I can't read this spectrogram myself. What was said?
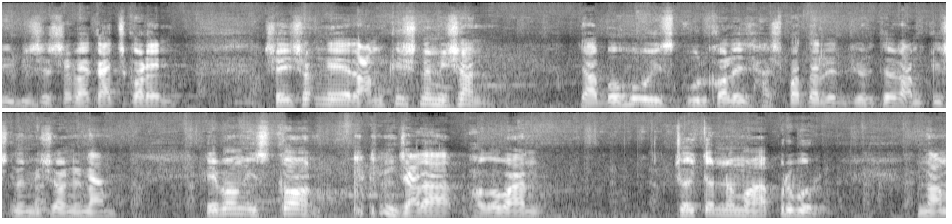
নির্বিশেষে সেবা কাজ করেন। সেই সঙ্গে রামকৃষ্ণ মিশন, যা বহু স্কুল, কলেজ, হাসপাতালের জড়িত রামকৃষ্ণ মিশনের নাম, এবং ইসকন, যারা ভগবান চৈতন্য মহাপ্রভুর নাম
